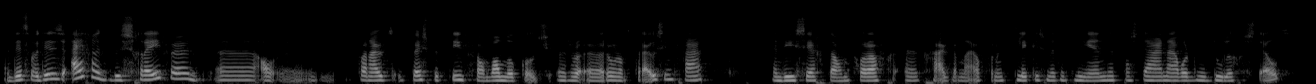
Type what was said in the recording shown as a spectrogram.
En dit, dit is eigenlijk beschreven uh, al, uh, vanuit het perspectief van wandelcoach uh, Ronald Kruisinga. En die zegt dan vooraf ga ik dan nou voor een klik is met een cliënt en pas daarna worden de doelen gesteld.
